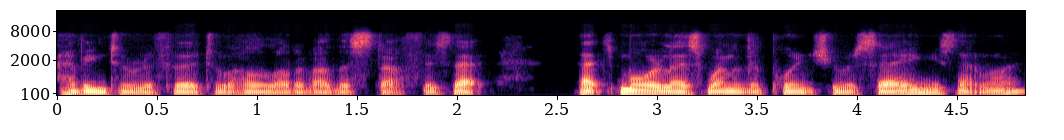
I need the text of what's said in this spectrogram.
having to refer to a whole lot of other stuff? Is that that's more or less one of the points you were saying? Is that right?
